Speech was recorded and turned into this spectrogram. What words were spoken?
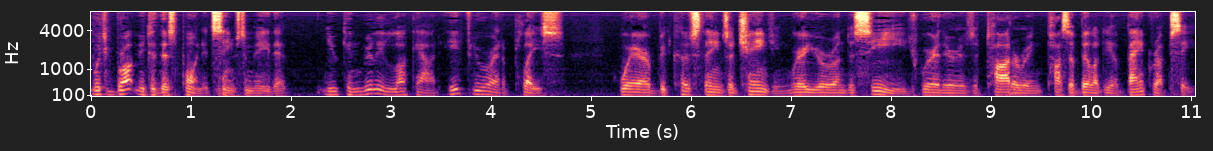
Which brought me to this point, it seems to me, that you can really luck out if you're at a place where, because things are changing, where you're under siege, where there is a tottering possibility of bankruptcy,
